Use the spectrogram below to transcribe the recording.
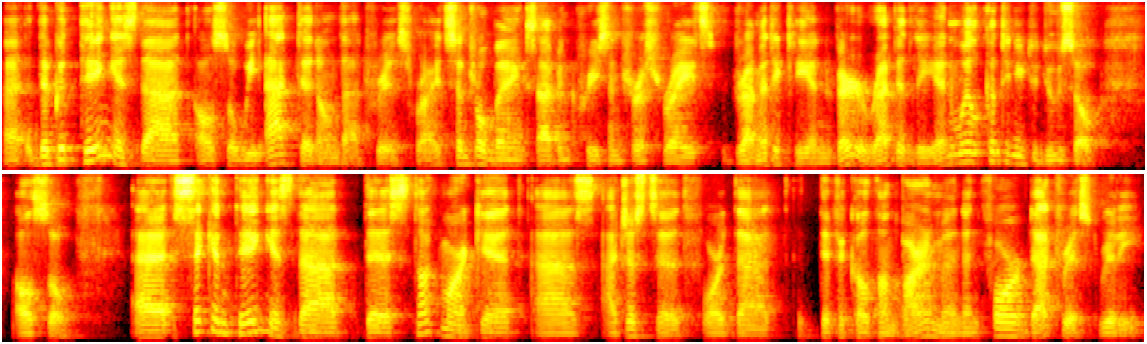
Uh, the good thing is that also we acted on that risk, right? Central banks have increased interest rates dramatically and very rapidly, and will continue to do so also. Uh, second thing is that the stock market has adjusted for that difficult environment and for that risk, really.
